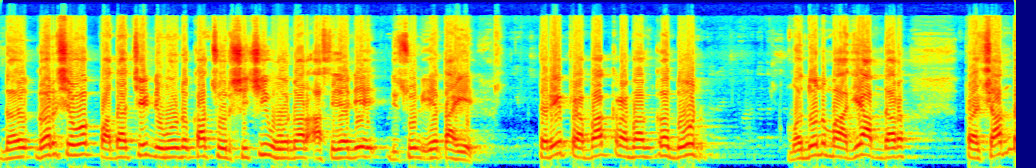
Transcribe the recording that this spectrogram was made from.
नगरसेवक पदाची निवडणुका चुरशीची होणार असल्याने दिसून येत आहे. तरी प्रभाग क्रमांक दोन मधून माजी आमदार प्रशांत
